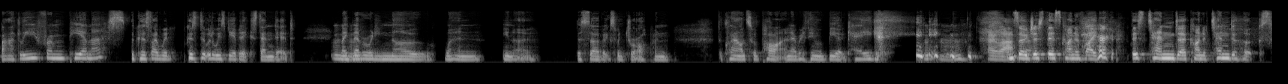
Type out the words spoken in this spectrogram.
badly from PMS because I would because it would always be a bit extended, mm-hmm. and I'd mm-hmm. never really know when you know the cervix would drop and the clouds would part and everything would be okay mm-hmm. I laugh. and so just this kind of like this tender kind of tender hooks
